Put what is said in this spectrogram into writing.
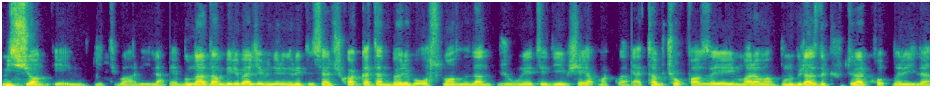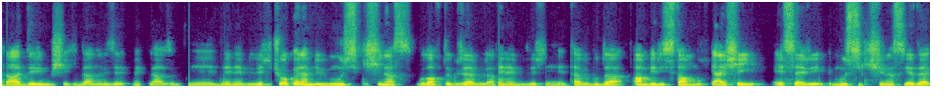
misyon diyelim itibarıyla. E, bunlardan biri bence Münir Nurettin Selçuk. Hakikaten böyle bir Osmanlı'dan Cumhuriyet'e diye bir şey yapmakla. Yani tabii çok fazla yayın var ama bunu biraz da kültürel kodlarıyla daha derin bir şekilde analiz etmek lazım e, denebilir. Çok önemli bir musiki şinas. Bu laf da güzel bir laf denebilir. E, tabii bu da tam bir İstanbul yani şeyi eseri musiki şinası ya da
